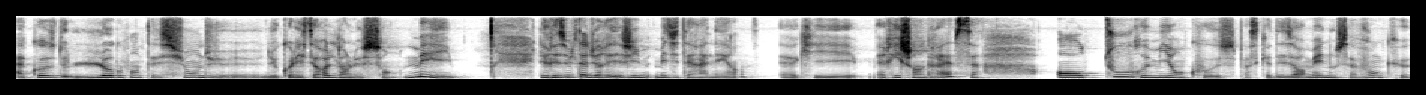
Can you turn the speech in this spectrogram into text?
à cause de l'augmentation du, cholestérol dans le sang. Mais les résultats du régime méditerranéen, euh, qui est riche en graisse, ont tout remis en cause parce que désormais nous savons que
